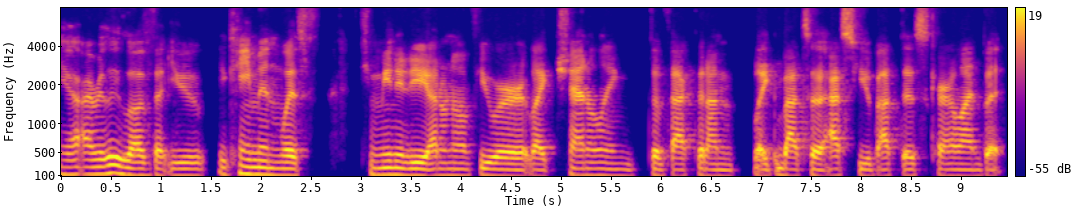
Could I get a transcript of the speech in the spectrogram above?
Yeah, I really love that you you came in with community. I don't know if you were like channeling the fact that I'm like about to ask you about this, Caroline, but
